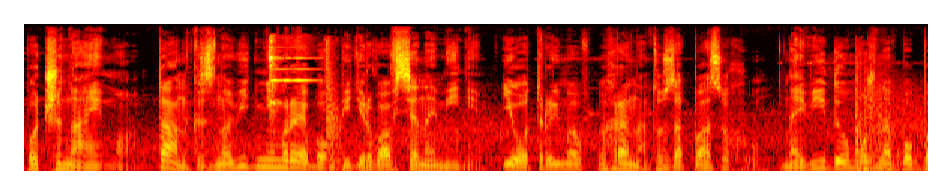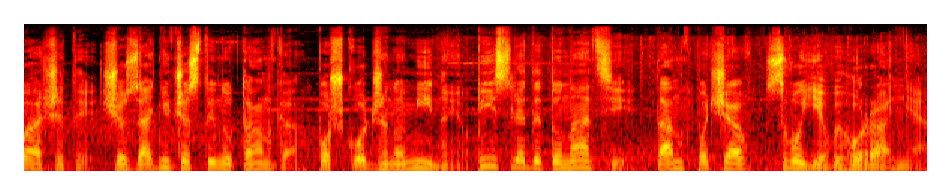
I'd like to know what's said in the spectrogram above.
починаємо. Танк з новітнім ребом підірвався на міні і отримав гранату за пазуху. На відео можна побачити, що задню частину танка пошкоджено міною. Після детонації танк почав своє вигорання.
